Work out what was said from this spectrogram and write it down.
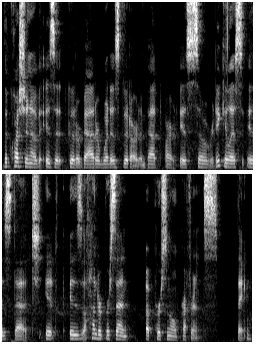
the question of is it good or bad or what is good art and bad art is so ridiculous is that it is 100% a personal preference thing.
